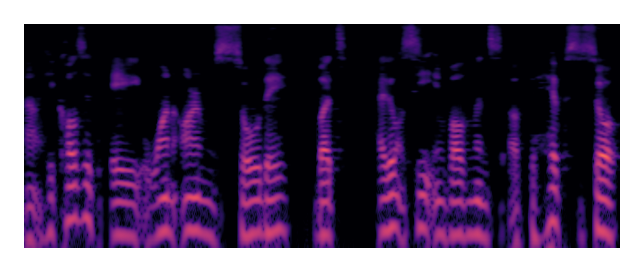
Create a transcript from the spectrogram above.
Uh, he calls it a one-arm sode, but I don't see involvements of the hips, so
